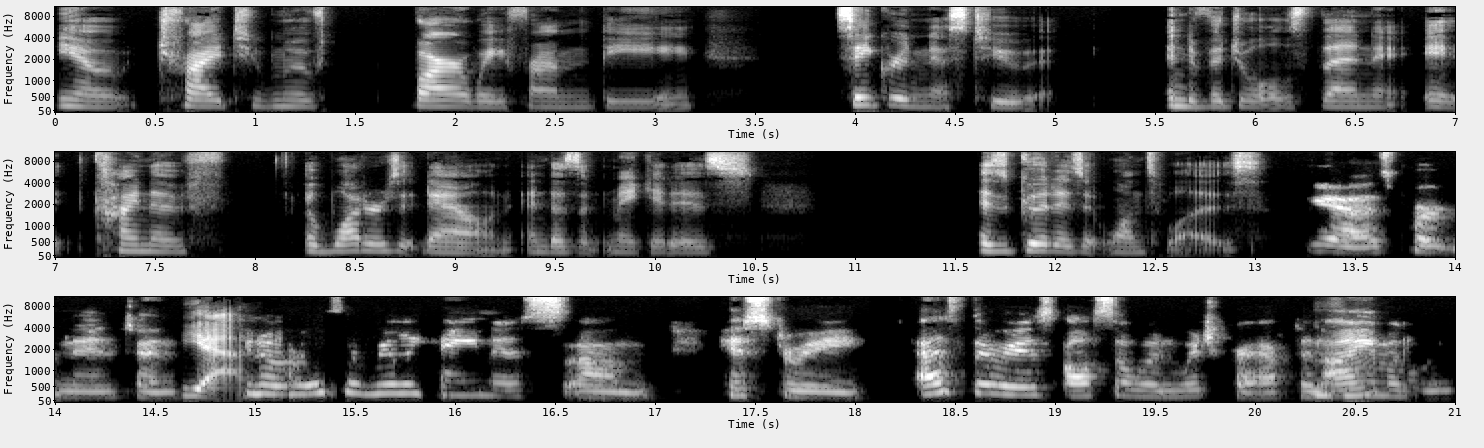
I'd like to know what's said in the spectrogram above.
you know try to move far away from the sacredness to individuals, then it kind of it waters it down and doesn't make it as as good as it once was. Yeah, it's pertinent and, Yeah. you know, there's a really heinous, um, history, as there is also in witchcraft, and I Mhm. am a great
